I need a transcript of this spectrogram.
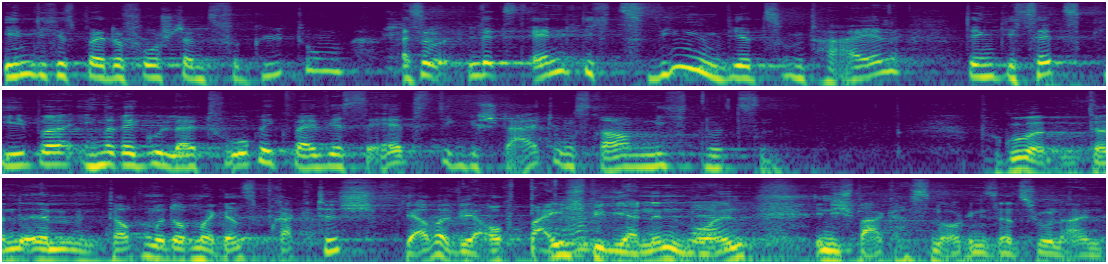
Ähnliches bei der Vorstandsvergütung. Also letztendlich zwingen wir zum Teil den Gesetzgeber in Regulatorik, weil wir selbst den Gestaltungsraum nicht nutzen. Frau Gruber, dann ähm, tauchen wir doch mal ganz praktisch, ja, weil wir auch Beispiele ja nennen wollen, in die Sparkassenorganisation ein.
